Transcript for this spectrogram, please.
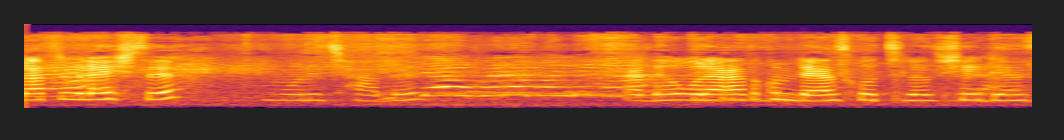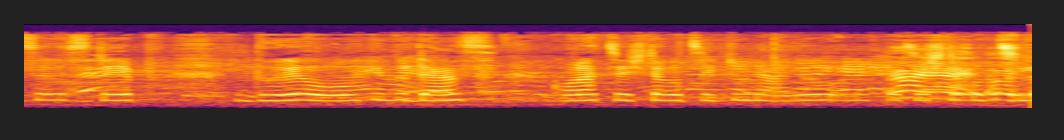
রাত্রিবেলা এসছে, মনে ছাদে। আর দেখো, ওরা এতক্ষণ ড্যান্স করছিল, সেই ড্যান্সের স্টেপ ধরে ও কিন্তু ড্যান্স করার চেষ্টা করছে, একটু আগেও অনেকটা চেষ্টা করছিল।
